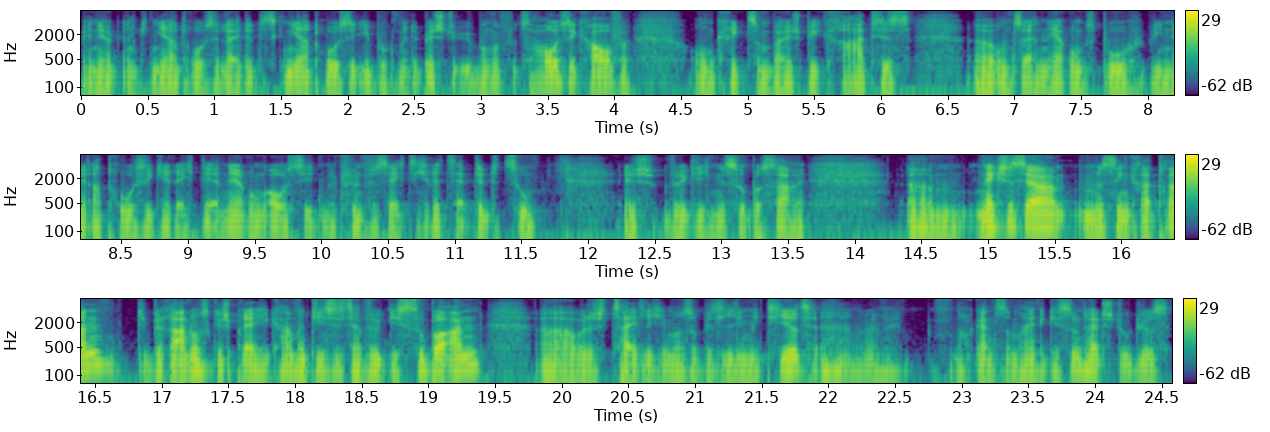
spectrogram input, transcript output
wenn ihr an Kniearthrose leidet, das Kniearthrose-E-Book mit den besten Übungen für zu Hause kaufen und kriegt zum Beispiel gratis äh, unser Ernährungsbuch, wie eine arthrosegerechte Ernährung aussieht, mit 65 Rezepte dazu. Ist wirklich eine super Sache. Ähm, nächstes Jahr, wir sind gerade dran, die Beratungsgespräche kamen dieses Jahr wirklich super an, äh, aber das ist zeitlich immer so ein bisschen limitiert noch ganz normal die Gesundheitsstudios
